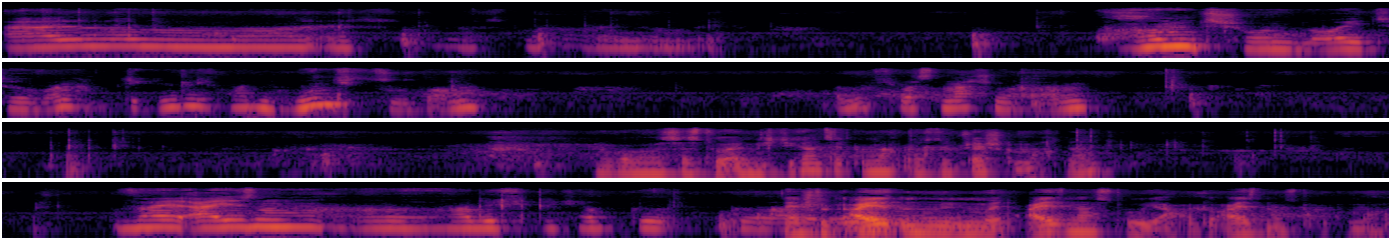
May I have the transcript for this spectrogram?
alle mal erst, erst mal eine mit. Kommt schon, Leute. Wann habt ihr endlich mal den Honig zusammen? Damit ich was naschen kann. Aber was hast du eigentlich die ganze Zeit gemacht? Du hast den Trash gemacht, ne? Weil Eisen äh, habe ich, ich habe ge gerade. Ja, Rohre. Eisen, mit Eisen hast du, ja, du Eisen hast du gemacht.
